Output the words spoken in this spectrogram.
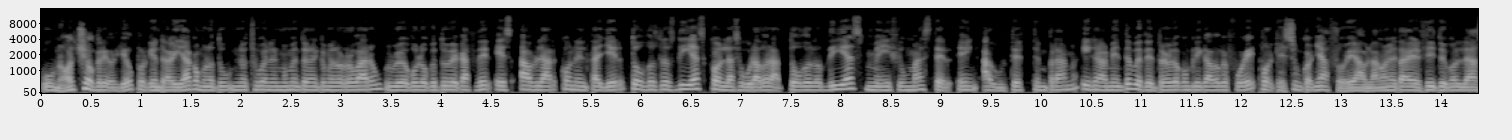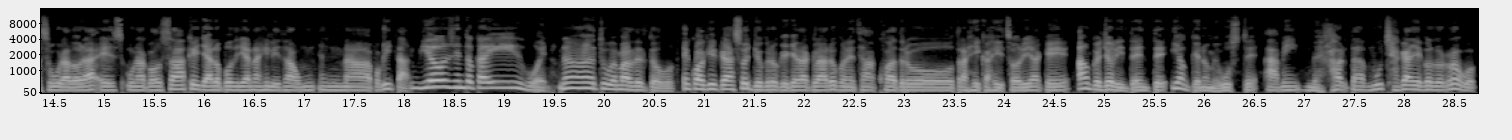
un 8 creo yo, porque en realidad como no, tu- no estuve en el momento en el que me lo robaron, luego lo que tuve que hacer es hablar con el taller todos los días, con la aseguradora todos los días, me hice un máster en adultez temprana y realmente pues dentro de lo complicado que fue, porque es un coñazo, ¿eh? hablar con el tallercito y con la aseguradora es una cosa que ya lo podrían agilizar un- una poquita. Yo siento que ahí, bueno. No estuve mal del todo. En cualquier caso, yo creo que queda claro con estas cuatro trágicas historias que, aunque yo lo intente y aunque no me guste, a mí me falta mucha calle con los robos.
